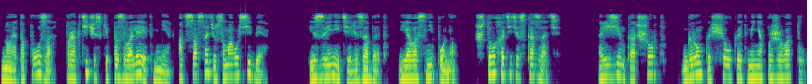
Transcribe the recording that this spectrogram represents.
но эта поза практически позволяет мне отсосать у самого себя. Извините, Элизабет, я вас не понял. Что вы хотите сказать? Резинка от шорт громко щелкает меня по животу.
